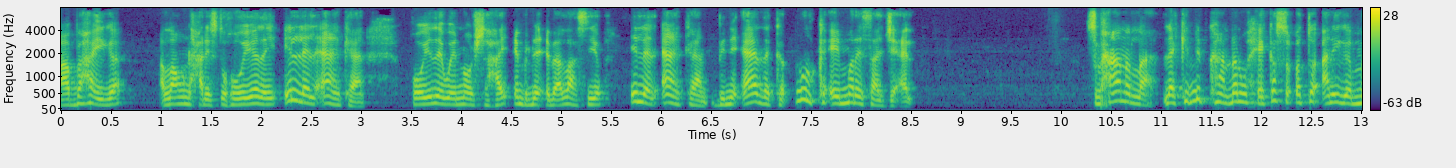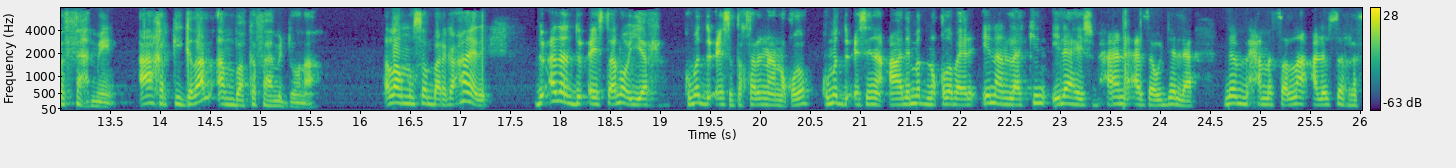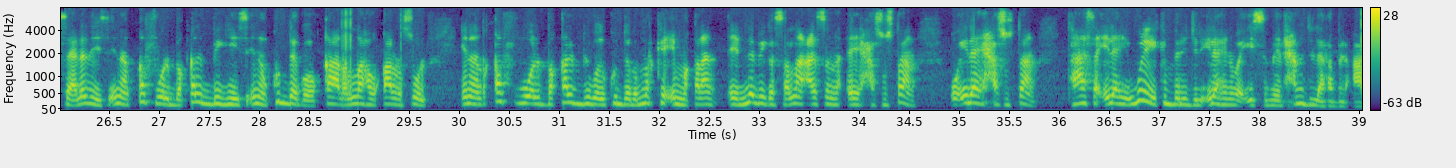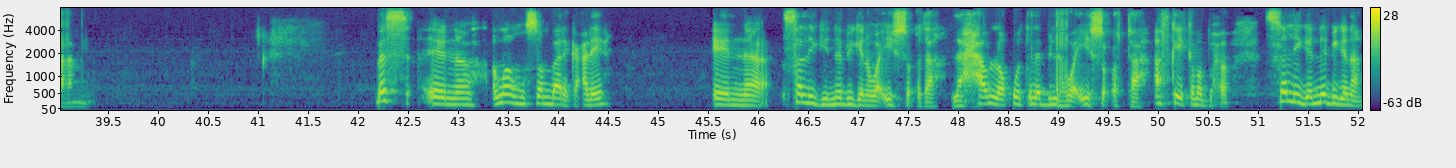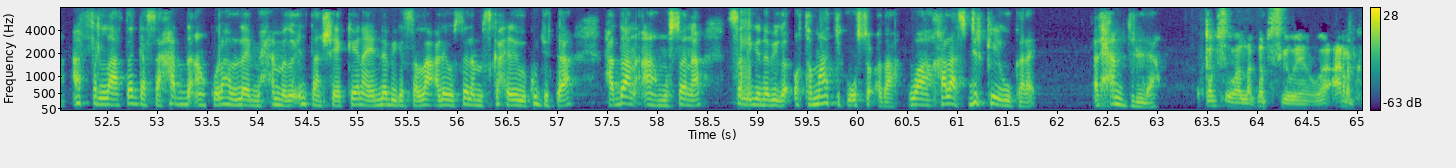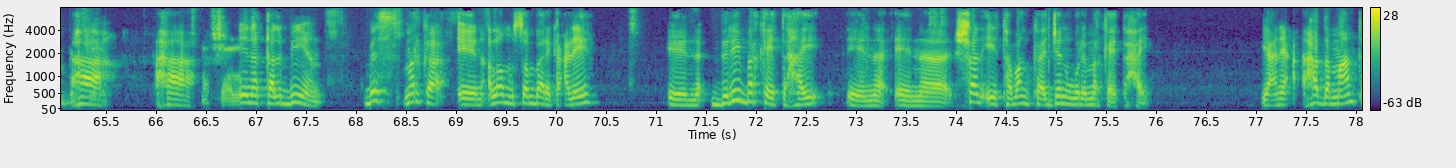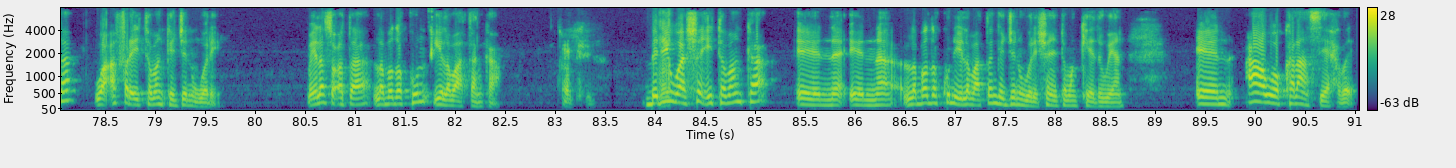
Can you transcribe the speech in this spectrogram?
Aabbahayga allah u naxariisto hooyaday ila al'aankan hooyaday way nooshahay cimri dheciba allah siiyo ila al'aankan bini aadanka dhulka ay maraysaa jecel. Subxaan allah laakiin dhibkan dhan waxay ka socoto aniga ma fahmayn aakhirkii gadaal aan baa ka fahmi doonaa allah muusan waxaan idhi ducadan ducaysta anoo yar kuma ducaysa daktar inaan noqdo kuma ducaysa inaan caalimad noqdo baa inaan laakiin ilaahay subxaana casa wajalla nabi maxamed sallallahu calay wasallam risaaladiisa inaan qof walba qalbigiisa inaan ku dego qaal allahu qaala rasuul inaan qof walba qalbigooda ku dego markay maqlaan ee nabiga sallallahu calay wasallam ay xasuustaan oo ilaahay xasuustaan taasaa ilaahay weligay ka beri jiray ilahayna waa ii sameeyey alxamdulilah rabbi bas allahuma san caleyh saligii nebigana waa ii socdaa laa xawla quwatala billah waa ii socotaa afkay kama baxo saliga nebigana afar laatanka hadda aan kula hadlay maxamed intaan sheekeynaya nebiga sallallahu alayhi wasallam maskaxdayda way ku jirtaa haddaan aamusana saliga nebiga otomaatic u socdaa waa khalaas jirkaygu galay alxamdulilah ha ina qalbiyan bes marka allahuma san barik calayh beri markay tahay shan iyo tobanka january markay tahay yani hadda maanta waa afar iyo tobanka january may la socotaa labada kun iyo labaatanka okay beri waa shan iyo tobanka labada kun iyo labaatanka january shan iyo tobankeeda weyaan caawo kalaan seexday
